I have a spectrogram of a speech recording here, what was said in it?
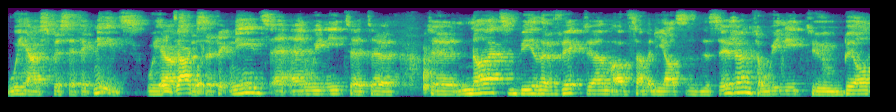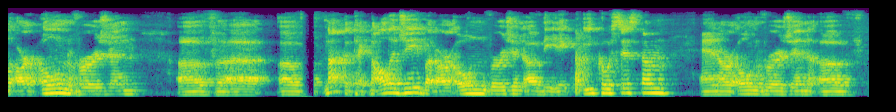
We have specific needs. We have exactly. specific needs, and, we need to, to to not be the victim of somebody else's decision. So we need to build our own version of uh, of not the technology, but our own version of the ecosystem and our own version of.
